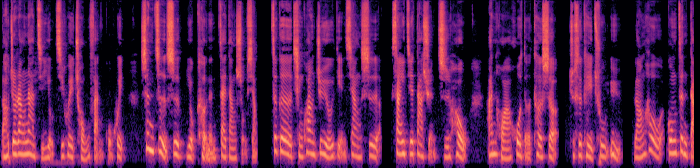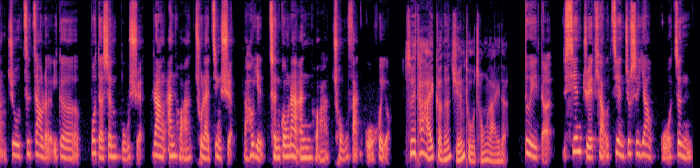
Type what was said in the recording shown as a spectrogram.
然后就让纳吉有机会重返国会，甚至是有可能再当首相。这个情况就有一点像是上一届大选之后，安华获得特赦，就是可以出狱，然后公正党就制造了一个波德森补选，让安华出来竞选，然后也成功让安华重返国会哦。所以他还可能卷土重来的。对的，先决条件就是要国政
